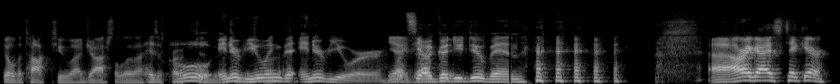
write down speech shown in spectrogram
be able to talk to uh, Josh a little about his approach. Oh, interviewing the interviewer. Yeah, Let's exactly. see how good you do, Ben. uh, all right, guys, take care.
